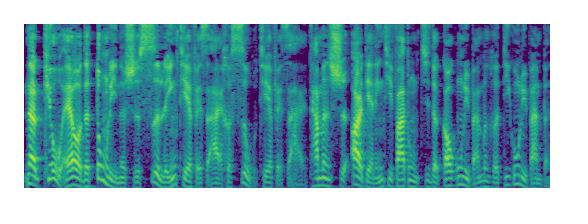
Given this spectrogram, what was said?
那 Q5L 的动力呢是四零 TFSI 和四五 TFSI，它们是二点零 T 发动机的高功率版本和低功率版本。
